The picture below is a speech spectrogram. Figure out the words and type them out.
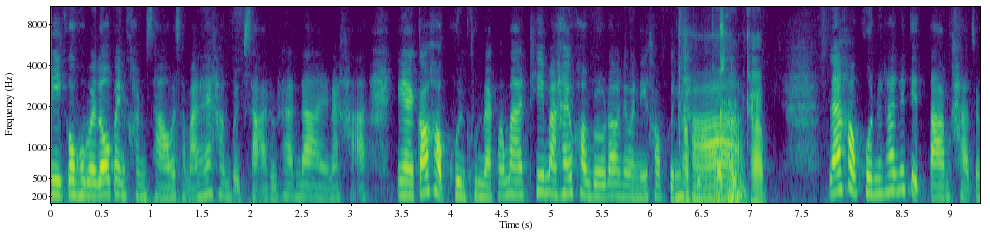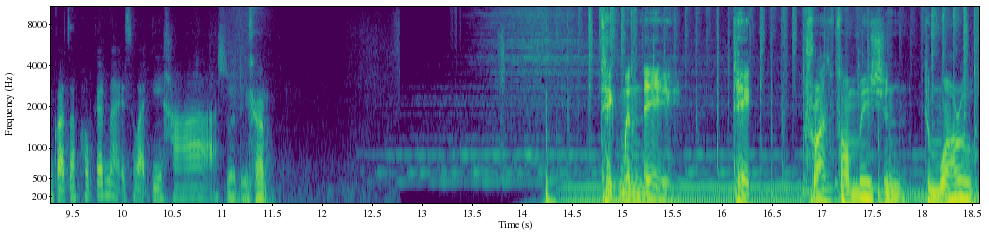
มีโกโ o เมโลเป็นคอนซัลท์สามารถให้คำปรึกษาทุกท่านได้นะคะ ยังไงก็ขอบคุณคุณแม็กมาก ๆ ที่มาให้ความรู้เราในวันนี้ขอบคุณครับผค่ะมขอบคุณครับ และขอบคุณทุกท่านที่ติดตามค่ะจนกว่าจะพบกันใหม่สวัสดีค่ะ สวัสดีครับ Tech Monday Tech Transformation Tomorrow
